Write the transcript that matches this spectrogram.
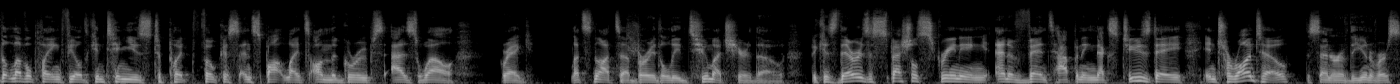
that Level Playing Field continues to put focus and spotlights on the groups as well. Greg, Let's not uh, bury the lead too much here, though, because there is a special screening and event happening next Tuesday in Toronto, the center of the universe.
